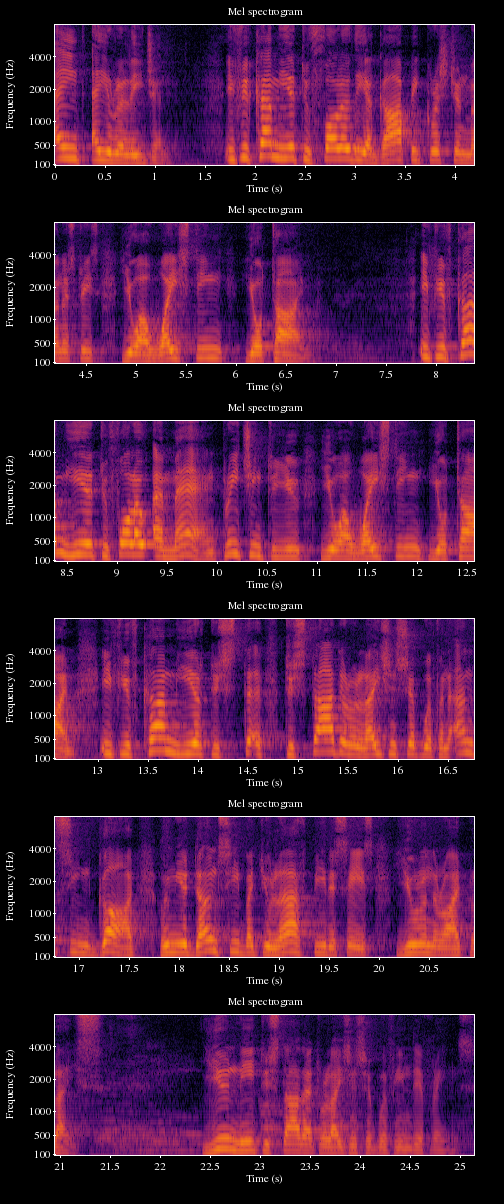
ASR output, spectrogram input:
ain't a religion. If you come here to follow the agape Christian ministries, you are wasting your time. If you've come here to follow a man preaching to you, you are wasting your time. If you've come here to, st- to start a relationship with an unseen God whom you don't see but you love, Peter says, you're in the right place. You need to start that relationship with Him, dear friends.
